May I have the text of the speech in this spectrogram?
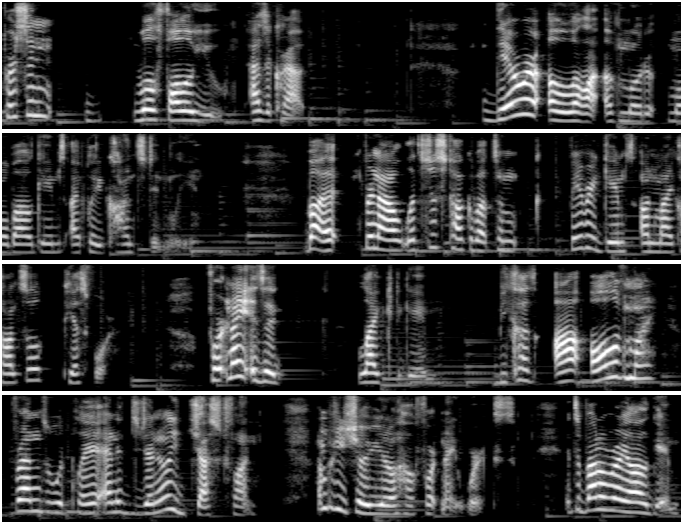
person will follow you as a crowd. There were a lot of mo- mobile games I played constantly. But for now, let's just talk about some favorite games on my console, PS4. Fortnite is a liked game because I, all of my friends would play it and it's generally just fun. I'm pretty sure you know how Fortnite works. It's a battle royale game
